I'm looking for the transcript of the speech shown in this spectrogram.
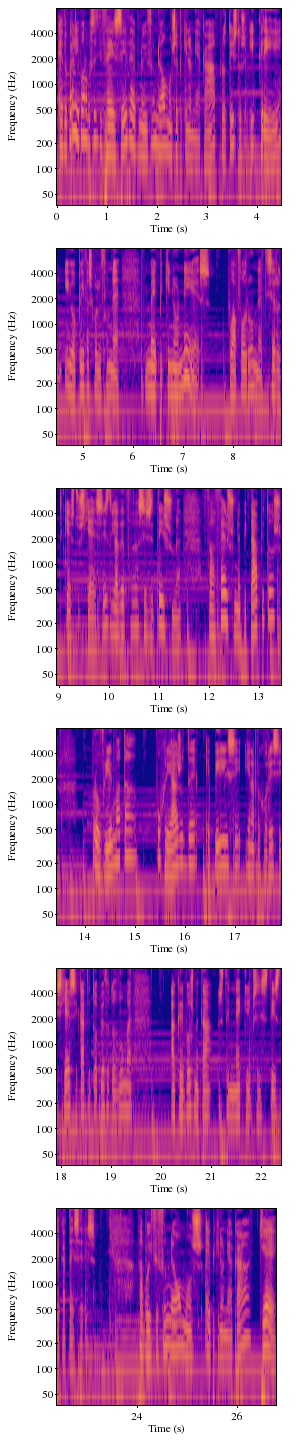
Εδώ πέρα λοιπόν από αυτή τη θέση θα ευνοηθούν όμως επικοινωνιακά πρωτίστως οι κρύοι οι οποίοι θα ασχοληθούν με επικοινωνίες που αφορούν τις ερωτικές τους σχέσεις, δηλαδή θα συζητήσουν, θα θέσουν επιτάπητος προβλήματα που χρειάζονται επίλυση για να προχωρήσει η σχέση, κάτι το οποίο θα το δούμε ακριβώς μετά στην έκλειψη στις 14. Θα βοηθηθούν όμως επικοινωνιακά και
